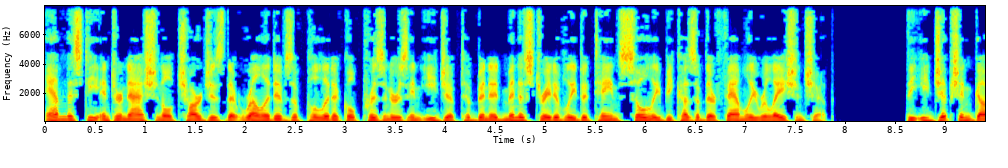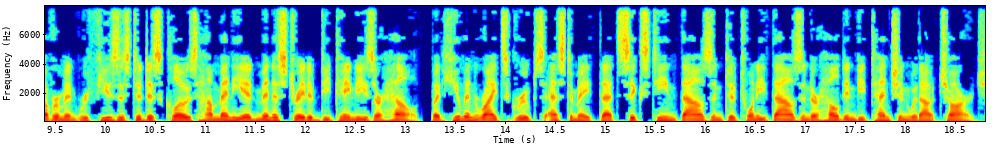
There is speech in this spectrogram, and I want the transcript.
Amnesty International charges that relatives of political prisoners in Egypt have been administratively detained solely because of their family relationship. The Egyptian government refuses to disclose how many administrative detainees are held, but human rights groups estimate that 16,000 to 20,000 are held in detention without charge.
